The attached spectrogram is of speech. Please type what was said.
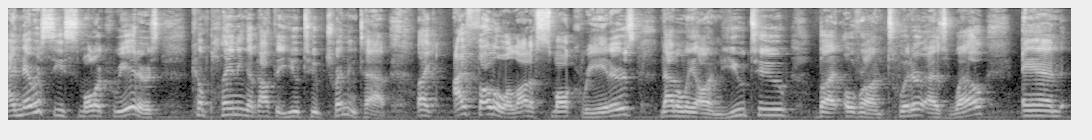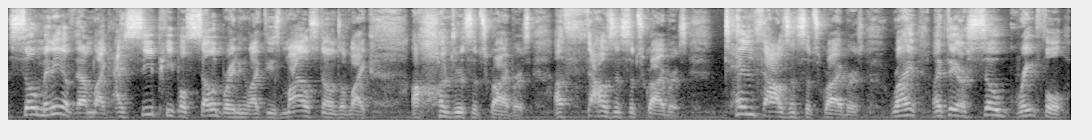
I never see smaller creators complaining about the YouTube trending tab. Like, I follow a lot of small creators, not only on YouTube, but over on Twitter as well. And so many of them, like I see people celebrating like these milestones of like a 100 subscribers, a 1,000 subscribers, 10,000 subscribers, right? Like they are so grateful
